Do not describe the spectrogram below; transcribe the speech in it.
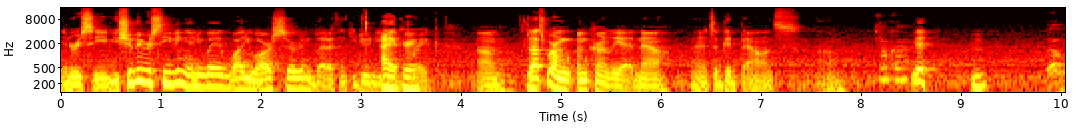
and receive. You should be receiving anyway while you are serving, but I think you do need I that agree. break. Um, so that's where I'm, I'm currently at now, and it's a good balance. Um, Okay. yeah, Dope,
